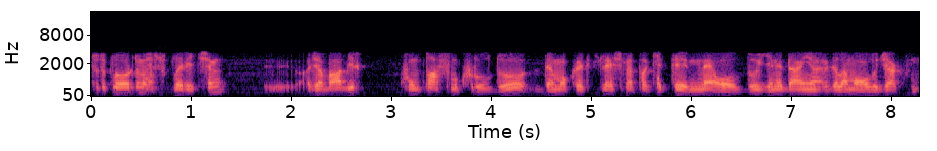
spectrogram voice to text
tutuklu ordu mensupları için e, acaba bir kumpas mı kuruldu? Demokratikleşme paketi ne oldu? Yeniden yargılama olacak mı?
